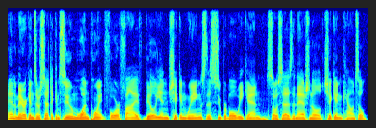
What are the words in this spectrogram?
And Americans are set to consume 1.45 billion chicken wings this Super Bowl weekend, so says the National Chicken Council.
